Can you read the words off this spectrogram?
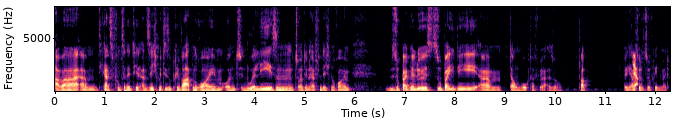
Aber ähm, die ganze Funktionalität an sich mit diesen privaten Räumen und nur lesend und den öffentlichen Räumen, super gelöst, super Idee, ähm, Daumen hoch dafür, also top. Bin ich ja. absolut zufrieden mit.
